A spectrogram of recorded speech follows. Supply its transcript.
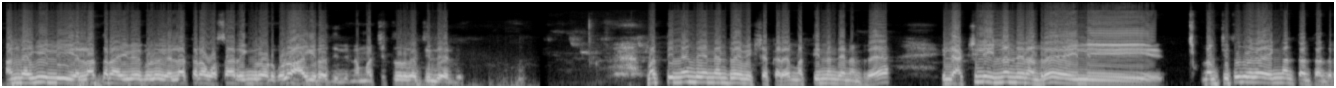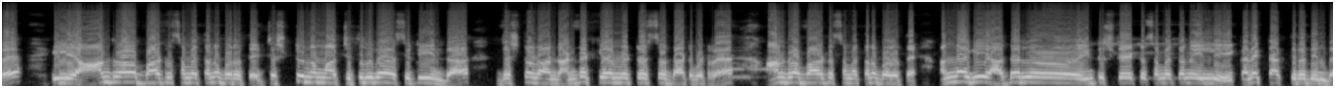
ಹಂಗಾಗಿ ಇಲ್ಲಿ ಎಲ್ಲಾ ತರ ಹೈವೇಗಳು, ಎಲ್ಲಾ ತರ ಹೊಸ ರಿಂಗ್ ರೋಡ್ಗಳು ಆಗಿರೋದು ಇಲ್ಲಿ ನಮ್ಮ ಚಿತ್ರದುರ್ಗ ಜಿಲ್ಲೆಯಲ್ಲಿ. ಮತ್ ಇನ್ನೊಂದ್ ಏನಂದ್ರೆ ವೀಕ್ಷಕರೇ ಮತ್ ಇನ್ನೊಂದ್ ಏನಂದ್ರೆ, ಇಲ್ಲಿ ಆಕ್ಚುಲಿ ಇನ್ನೊಂದೇನಂದ್ರೆ ಇಲ್ಲಿ ನಮ್ ಚಿತ್ರದುರ್ಗ ಹೆಂಗಂತಂತಂದ್ರೆ, ಇಲ್ಲಿ ಆಂಧ್ರ ಬಾರ್ಡರ್ ಸಮೇತನೂ ಬರುತ್ತೆ. ಜಸ್ಟ್ ನಮ್ಮ ಚಿತ್ರದುರ್ಗ ಸಿಟಿಯಿಂದ ಜಸ್ಟ್ ಒಂದು ಹಂಡ್ರೆಡ್ ಕಿಲೋಮೀಟರ್ಸ್ ದಾಟ್ಬಿಟ್ರೆ ಆಂಧ್ರ ಬಾರ್ಡರ್ ಸಮೇತನೂ ಬರುತ್ತೆ. ಹಂಗಾಗಿ ಅದರ್ ಇಂಟರ್ ಸ್ಟೇಟ್ ಸಮೇತನು ಇಲ್ಲಿ ಕನೆಕ್ಟ್ ಆಗ್ತಿರೋದ್ರಿಂದ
